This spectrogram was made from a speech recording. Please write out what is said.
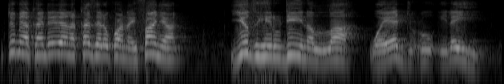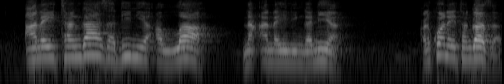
mtume akaendelea na kazi aliyokuwa anaifanya. Yudhiru din allah wayadu ilaihi anaitangaza dini ya allah na anailingania. Alikuwa anaitangaza.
